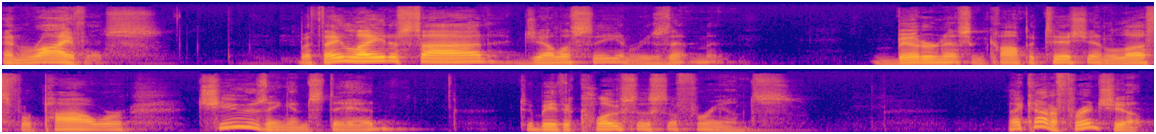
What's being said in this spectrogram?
and rivals. But they laid aside jealousy and resentment bitterness and competition, lust for power, choosing instead to be the closest of friends. That kind of friendship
